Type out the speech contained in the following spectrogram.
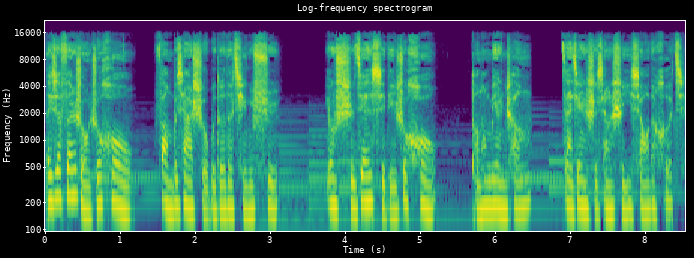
那些分手之后放不下、舍不得的情绪，用时间洗涤之后，统统变成再见时相视一笑的和解。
